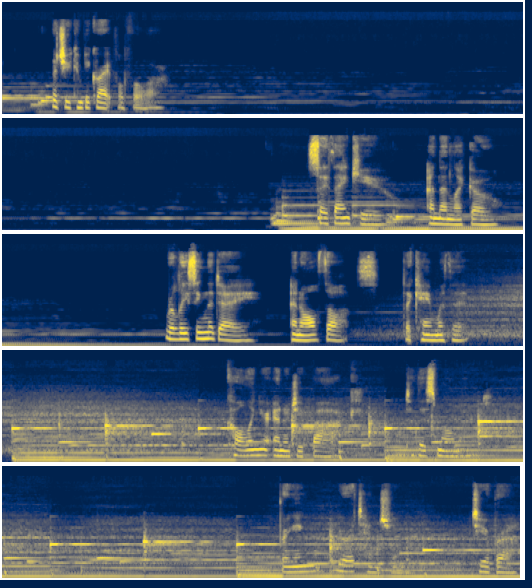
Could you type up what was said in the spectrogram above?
that you can be grateful for. Say thank you and then let go. Releasing the day and all thoughts that came with it. Calling your energy back to this moment. Bringing your attention to your breath.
